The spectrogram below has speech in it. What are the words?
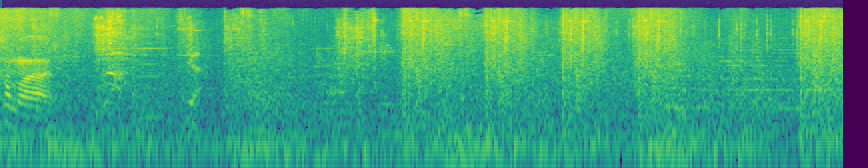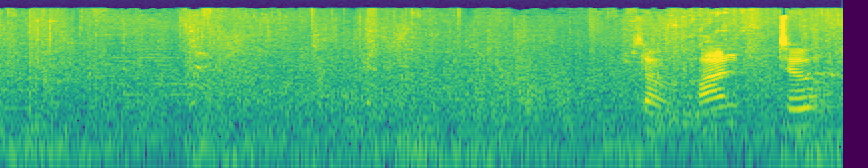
Come on. So, one, two.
